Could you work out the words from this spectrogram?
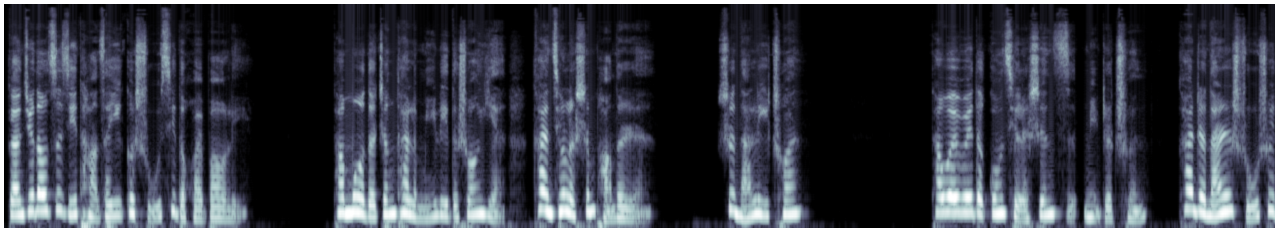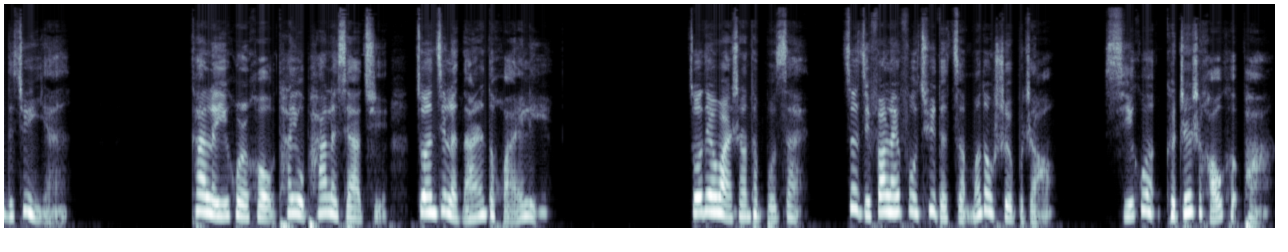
感觉到自己躺在一个熟悉的怀抱里，他蓦地睁开了迷离的双眼，看清了身旁的人，是南离川。他微微的弓起了身子，抿着唇，看着男人熟睡的俊颜。看了一会儿后，他又趴了下去，钻进了男人的怀里。昨天晚上他不在，自己翻来覆去的，怎么都睡不着。习惯可真是好可怕。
